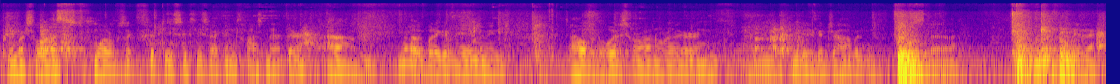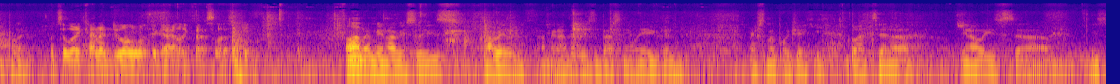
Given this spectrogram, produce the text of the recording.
pretty much the last, what, it was like 50, 60 seconds, last minute there. Um, no, but a good game. I mean, to help the goalie to score on over there, and he, he did a good job and just uh, made an extra play. What's it like kind of dueling with a guy like Vasilevskiy? Fun. I mean, obviously, he's probably, the, I mean, I think he's the best in the league, and next to my boy Jakey. But, uh, you know, he's um, he's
